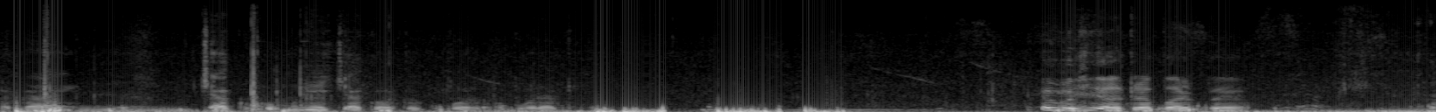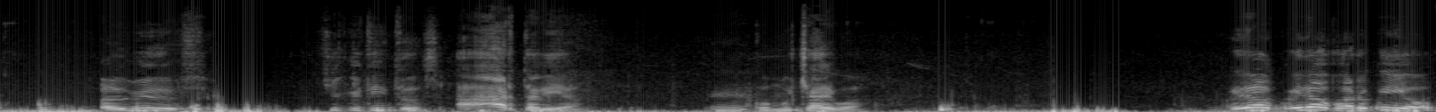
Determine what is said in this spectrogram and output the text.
acá en Chaco, comunidad Chaco, acá por, por aquí. Hemos ido a atrapar, pero. Albidos chiquititos. Harta había. Eh, Con mucha agua. Cuidado, cuidado, Faruquillo.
